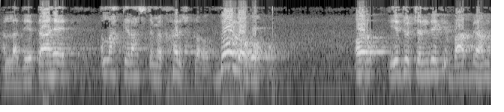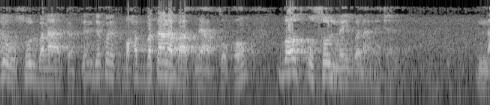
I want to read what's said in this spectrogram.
اللہ دیتا ہے، اللہ کے راستے میں خرچ کرو، دو لوگوں کو۔ اور یہ جو چندے کے بعد میں ہم جو اصول بنایا کرتے ہیں، دیکھو، ایک بہت بتانا بات میں آپ کو کہوں، بہت اصول نہیں بنانے چاہیے۔ نہ۔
